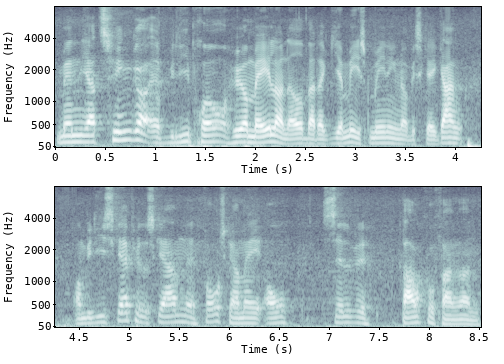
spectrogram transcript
Men jeg tænker, at vi lige prøver at høre maleren ad, hvad der giver mest mening, når vi skal i gang. Om vi lige skal pille skærmene, forskærme af og selve bagkofangeren.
